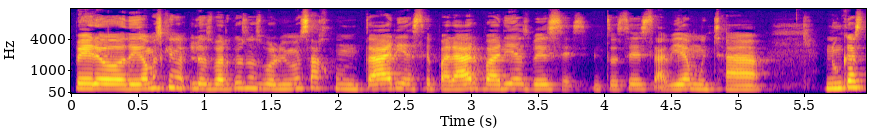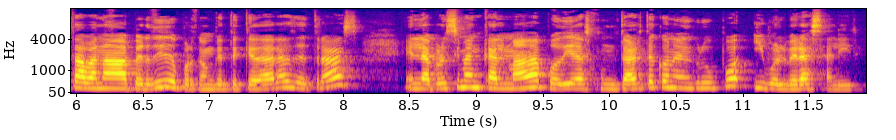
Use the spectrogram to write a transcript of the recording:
Pero digamos que los barcos nos volvimos a juntar y a separar varias veces, entonces había mucha... Nunca estaba nada perdido, porque aunque te quedaras detrás, en la próxima encalmada podías juntarte con el grupo y volver a salir.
